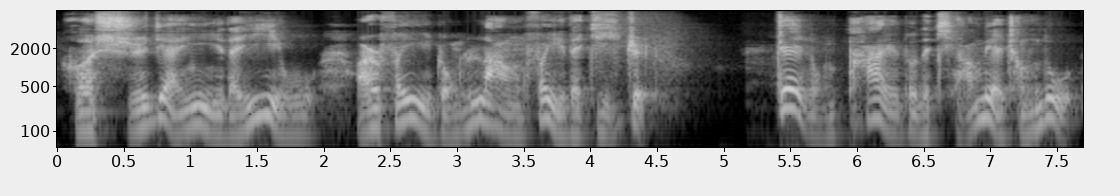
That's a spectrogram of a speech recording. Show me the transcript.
和实践意义的义务，而非一种浪费的机制。这种态度的强烈程度。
